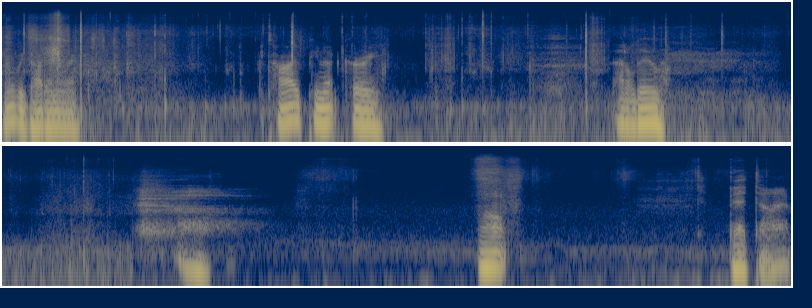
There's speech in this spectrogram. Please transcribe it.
What we got anyway? Thai peanut curry. That'll do. Well, bedtime.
